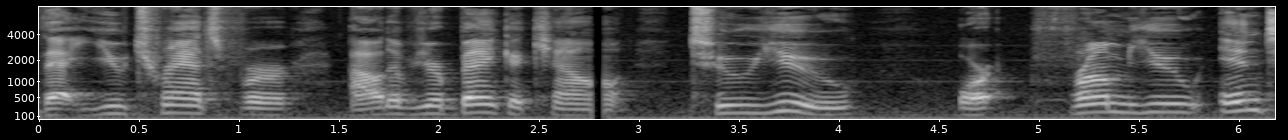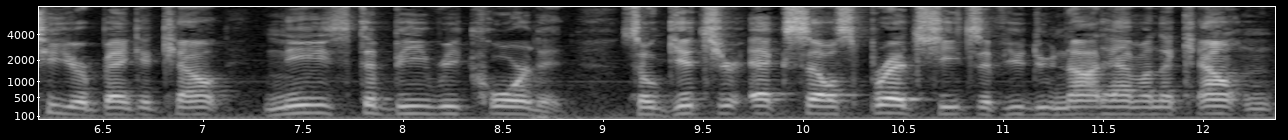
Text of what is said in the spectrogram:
that you transfer out of your bank account to you or from you into your bank account needs to be recorded. So get your Excel spreadsheets if you do not have an accountant.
